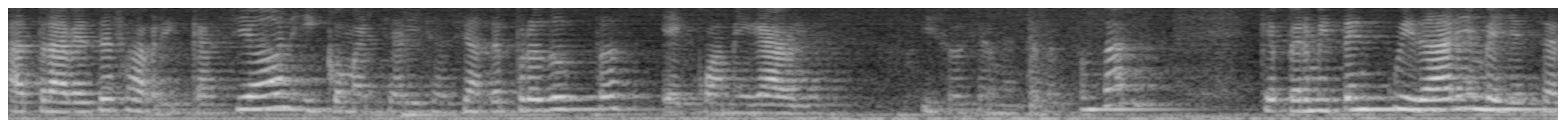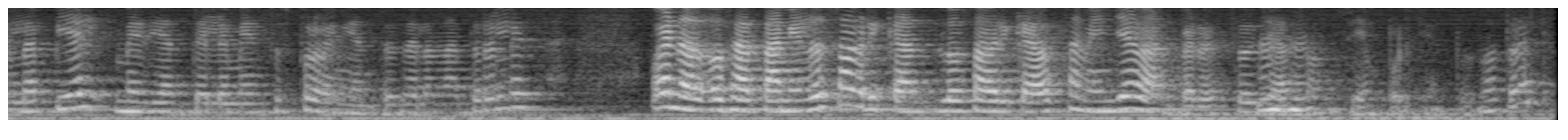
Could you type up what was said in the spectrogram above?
a través de fabricación y comercialización de productos ecoamigables y socialmente responsables que permiten cuidar y embellecer la piel mediante elementos provenientes de la naturaleza. Bueno, o sea, también los, fabrican los fabricados también llevan, pero estos ya Ujú. son 100% naturales.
